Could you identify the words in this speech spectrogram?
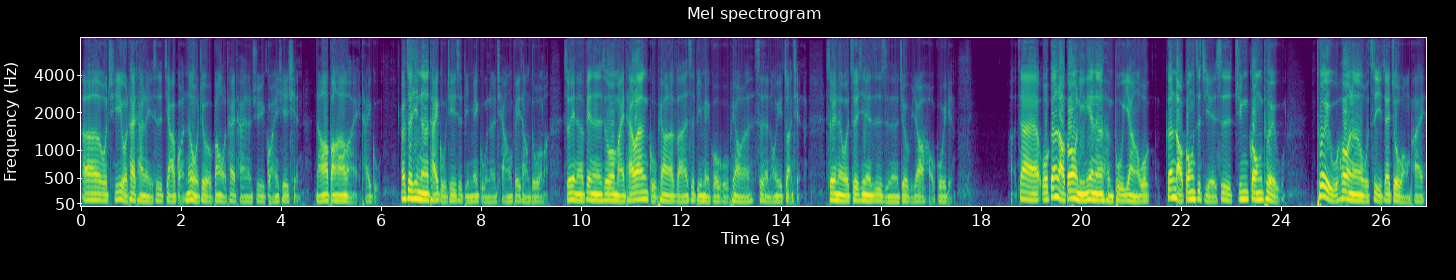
呃，我其实我太太呢也是家管，那我就帮我太太呢去管一些钱，然后帮她买台股。那最近呢，台股其实是比美股呢强非常多嘛，所以呢，变成说买台湾股票呢，反而是比美国股票呢是很容易赚钱的。所以呢，我最近的日子呢就比较好过一点。在我跟老公的理念呢很不一样，我跟老公自己也是军工退伍，退伍后呢，我自己在做网拍。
